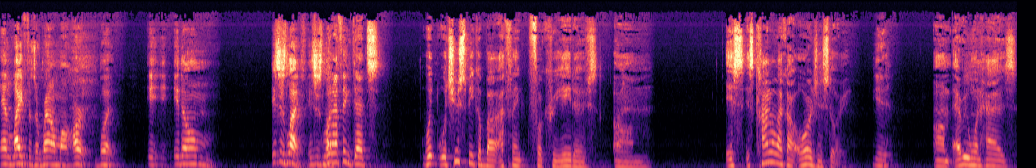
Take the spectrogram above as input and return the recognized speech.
and life is around my art, but it, it, it um it's just life. It's just life. But I think that's what what you speak about. I think for creatives, um, it's it's kind of like our origin story. yeah. Um, everyone has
